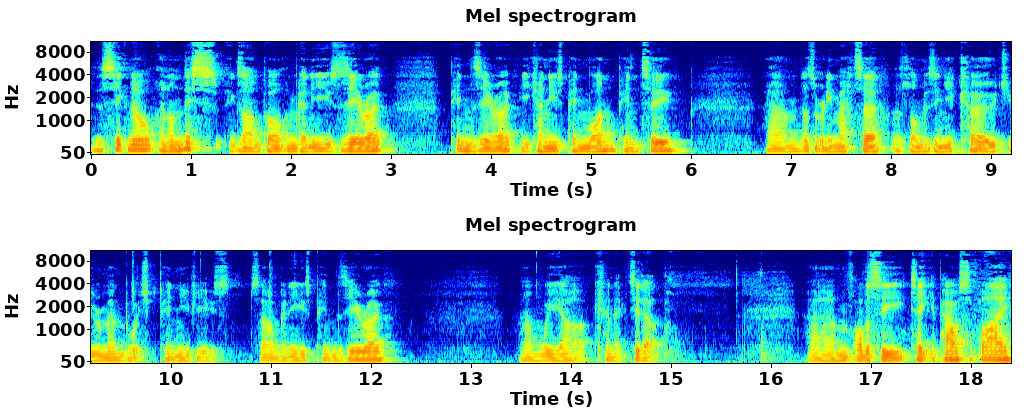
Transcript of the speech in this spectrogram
the signal. And on this example, I'm going to use 0, pin 0. You can use pin 1, pin 2. Um, doesn't really matter as long as in your code you remember which pin you've used. So I'm going to use pin 0 and we are connected up. Um, obviously take your power supply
